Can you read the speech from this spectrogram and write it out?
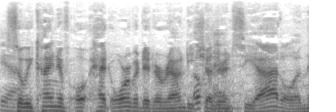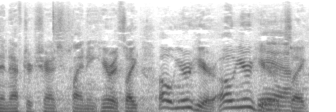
yeah. So we kind of o- had orbited around each Okay. other in Seattle, and then after transplanting here, it's like, oh, you're here. Oh, you're here. Yeah. It's like,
